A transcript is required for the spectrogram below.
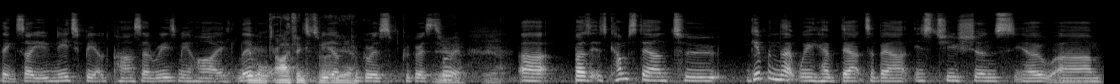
thing. So you need to be able to pass a reasonably high level Mm, I think to so, be able yeah. to progress progress through. Yeah, yeah. Uh, but it comes down to, given that we have doubts about institutions, you know, um,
